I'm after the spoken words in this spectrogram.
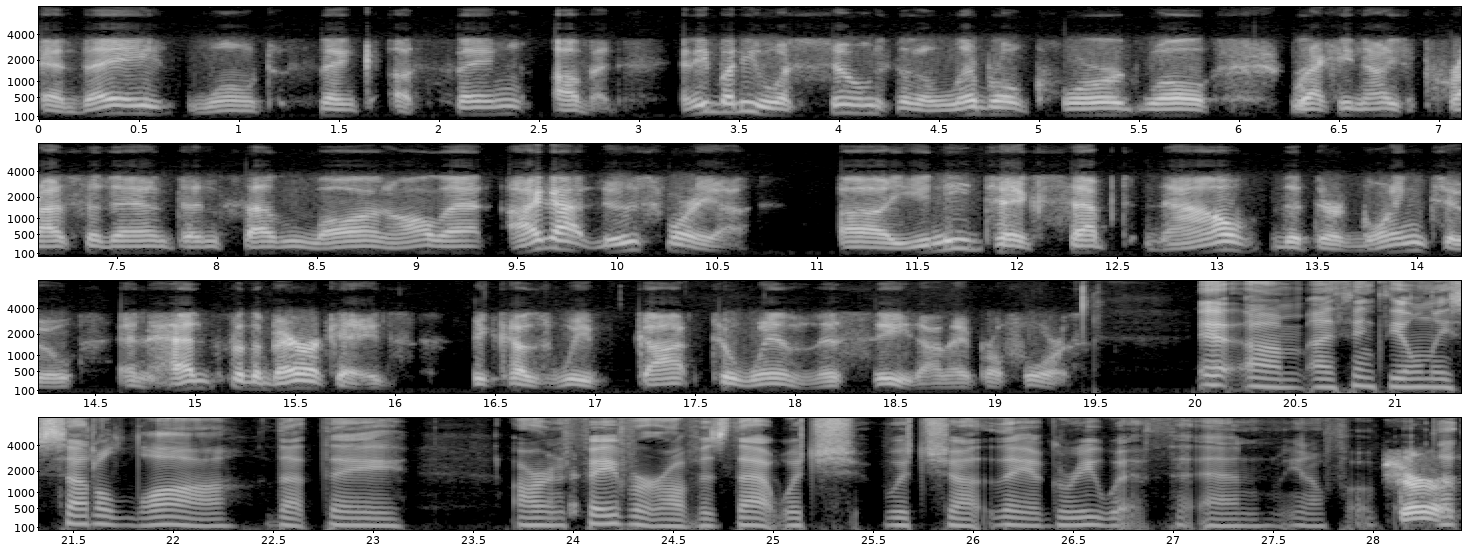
and they won't think a thing of it. Anybody who assumes that a liberal court will recognize precedent and settle law and all that, I got news for you. Uh, you need to accept now that they're going to and head for the barricades because we've got to win this seat on April 4th. It, um, I think the only settled law that they are in favor of is that which which uh, they agree with, and you know, sure. Let,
